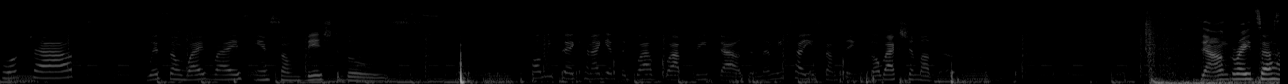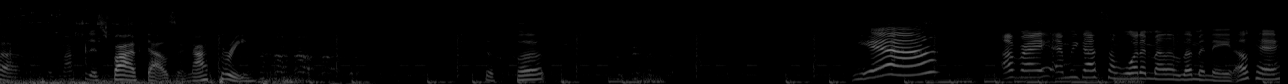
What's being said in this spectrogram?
pork chops with some white rice and some vegetables. Homie said, "Can I get the guap guap 3000?" Let me tell you something. Go ask your mother. Downgrade to her. My shit is 5000, not 3. The fuck? Yeah. All right, and we got some watermelon lemonade. Okay.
